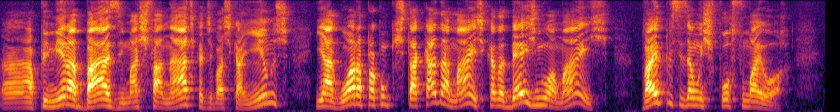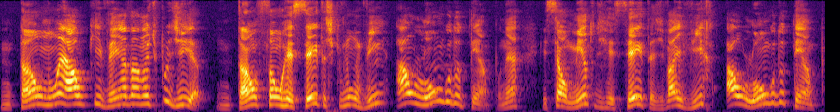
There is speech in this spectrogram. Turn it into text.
a primeira base mais fanática de vascaínos e agora, para conquistar cada mais, cada 10 mil a mais, vai precisar um esforço maior. Então não é algo que venha da noite para o dia. Então são receitas que vão vir ao longo do tempo, né? Esse aumento de receitas vai vir ao longo do tempo.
